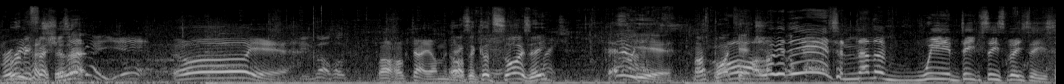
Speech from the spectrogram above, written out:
Ruby, Ruby fish, is it? Yeah. Oh, yeah. Well hooked, eh, on the Oh, it's a jig. good size, eh? Mate. Hell yeah. Nice bite Oh, catch. look at that! Another weird deep sea species.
